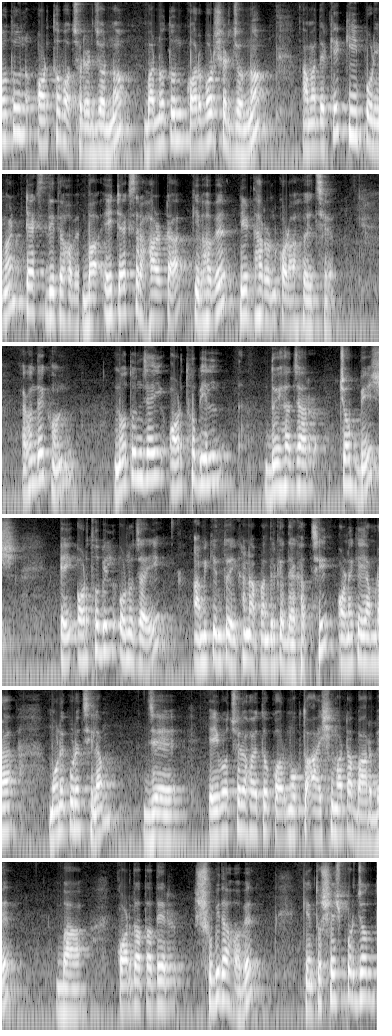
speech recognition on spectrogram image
নতুন অর্থ বছরের জন্য বা নতুন করবর্ষের জন্য আমাদেরকে কি পরিমাণ ট্যাক্স দিতে হবে বা এই ট্যাক্সের হারটা কীভাবে নির্ধারণ করা হয়েছে? এখন দেখুন, নতুন যেই অর্থ বিল দুই হাজার চব্বিশ, এই অর্থ বিল অনুযায়ী আমি কিন্তু এখানে আপনাদেরকে দেখাচ্ছি। অনেকেই আমরা মনে করেছিলাম যে এই বছরে হয়তো করমুক্ত আয়সীমাটা বাড়বে বা করদাতাদের সুবিধা হবে, কিন্তু শেষ পর্যন্ত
